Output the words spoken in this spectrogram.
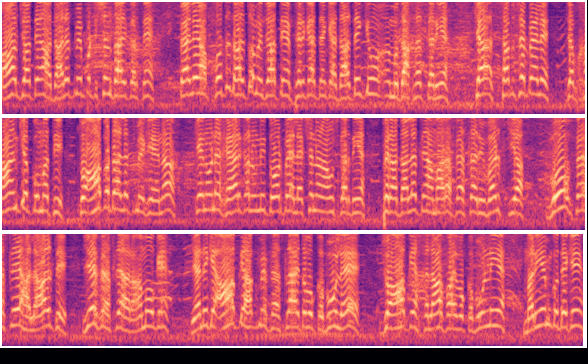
आप जाते हैं, अदालत में पटिशन दायर करते हैं। पहले आप खुद अदालतों में जाते हैं, फिर कहते हैं कि अदालतें क्यों मुदाखलत करेंगे क्या सबसे पहले जब खान की हुकूमत थी तो आप अदालत में गए ना कि इन्होंने गैर कानूनी तौर पर इलेक्शन अनाउंस कर दिए, फिर अदालत ने हमारा फैसला रिवर्स किया। वो फैसले हलाल थे, ये फैसले आराम हो गए। यानी कि आपके हक में फैसला है तो वो कबूल है, जो आपके खिलाफ आए वो कबूल नहीं है। मरियम को देखें,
